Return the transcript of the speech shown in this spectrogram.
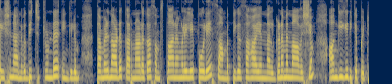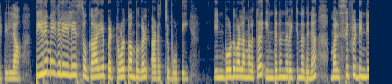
റേഷൻ അനുവദിച്ചിട്ടുണ്ട് എങ്കിലും തമിഴ്നാട് കർണാടക സംസ്ഥാനങ്ങളിലെ പോലെ സാമ്പത്തിക സഹായം നൽകണമെന്ന ആവശ്യം അംഗീകരിക്കപ്പെട്ടിട്ടില്ല. തീരമേഖലയിലെ സ്വകാര്യ പെട്രോൾ പമ്പുകൾ അടച്ചുപൂട്ടി. ഇൻബോർഡ് വള്ളങ്ങൾക്ക് ഇന്ധനം നിറയ്ക്കുന്നതിന് മത്സ്യഫിഡിന്റെ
